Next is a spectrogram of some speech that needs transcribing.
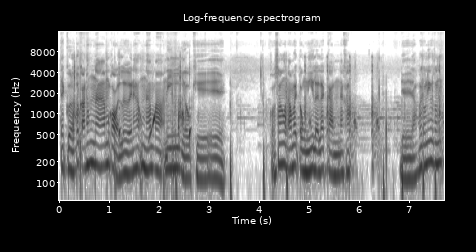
แต่เกิดต้องการห้องน้ำก่อนเลยนะฮะห้องน้ำมานี่โอเคขอสร้างห้องน้ำไว้ตรงนี้เลยแล้วกันนะครับ เดี๋ยวเดี๋ยวไว้ตรงนี้ไว้ตรงนี้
